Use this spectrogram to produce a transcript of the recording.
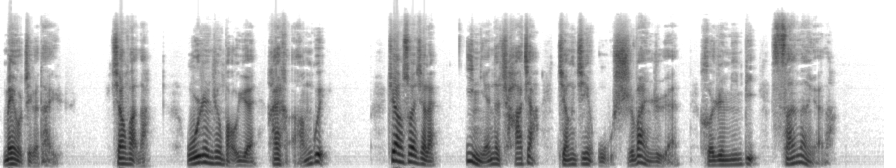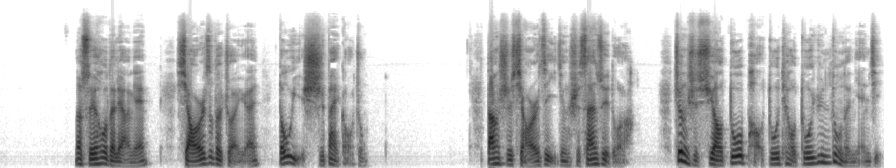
没有这个待遇。相反呢，无认证保育员还很昂贵，这样算下来，一年的差价将近五十万日元，和人民币三万元呢。那随后的两年，小儿子的转园都以失败告终。当时小儿子已经是三岁多了，正是需要多跑、多跳、多运动的年纪，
